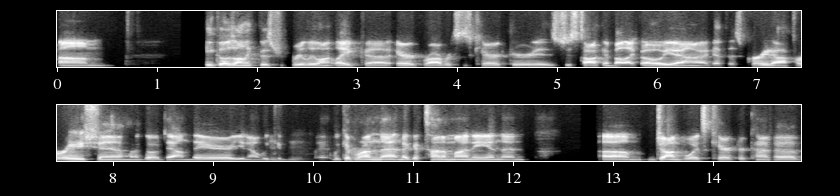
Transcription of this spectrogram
um, he goes on like this really long like uh, eric roberts' character is just talking about like oh yeah i got this great operation i'm gonna go down there you know we could Mhm. we could run that and make a ton of money and then um, jon voight's character kind of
